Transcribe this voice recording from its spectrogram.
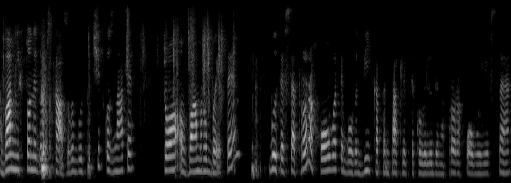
вам ніхто не дорозказує. Ви будете чітко знати, що вам робити. Будете все прораховувати, бо двійка пентаклів це коли людина прораховує все.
